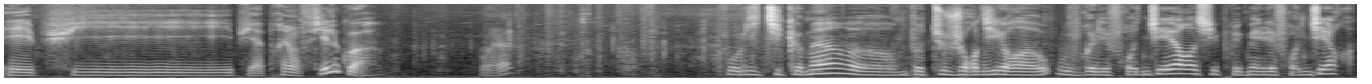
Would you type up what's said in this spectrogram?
Et puis et puis après on file quoi. Voilà. Politiquement, euh, on peut toujours dire euh, ouvrez les frontières, supprimer les frontières,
